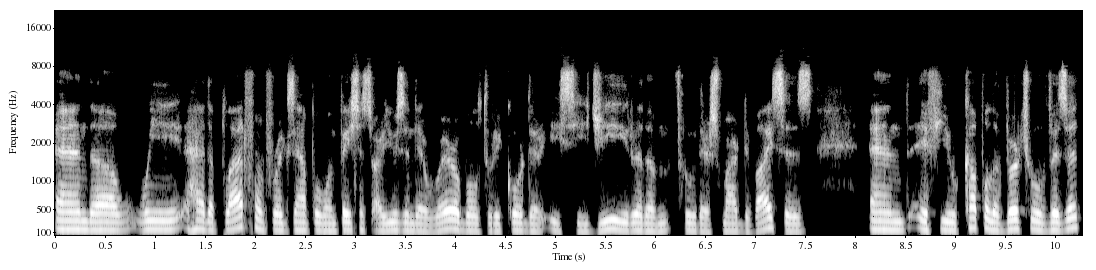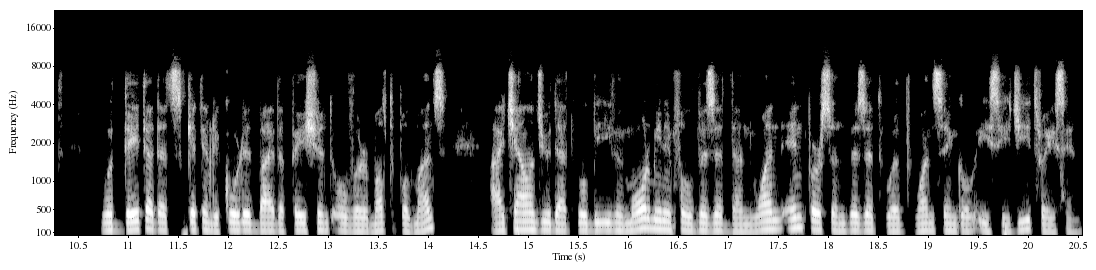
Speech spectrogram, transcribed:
And uh, we had a platform, for example, when patients are using their wearable to record their ECG rhythm through their smart devices. And if you couple a virtual visit with data that's getting recorded by the patient over multiple months, I challenge you that will be even more meaningful visit than one in-person visit with one single ECG tracing.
